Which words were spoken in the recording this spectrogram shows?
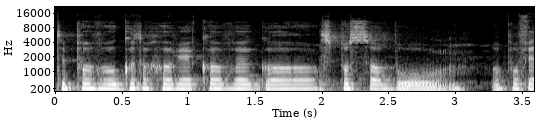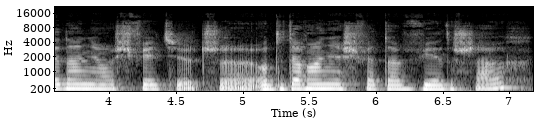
typowo grochowiakowego sposobu opowiadania o świecie czy oddawania świata w wierszach.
